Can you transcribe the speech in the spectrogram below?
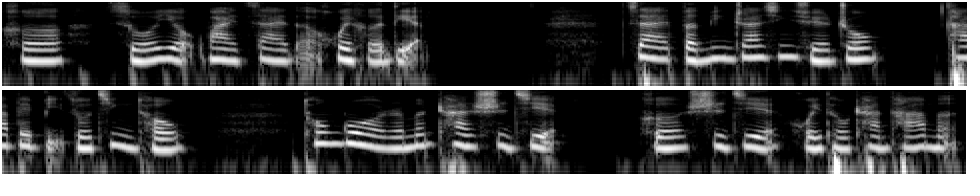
和所有外在的汇合点。在本命占星学中，它被比作镜头，通过人们看世界。和世界回头看他们，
